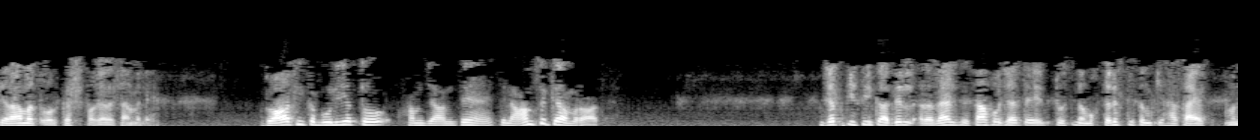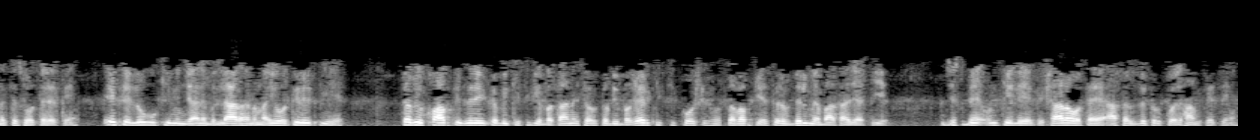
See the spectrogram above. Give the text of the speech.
کرامت اور کشف وغیرہ شامل ہے۔ دعا کی قبولیت تو ہم جانتے ہیں، الہام سے کیا مراد جب کسی کا دل رضائل سے صاف ہو جاتے ہیں تو اس میں مختلف قسم کے حقائق منعقد ہوتے رہتے ہیں۔ ایسے لوگوں کی من جانب اللہ رہنمائی ہوتی رہتی ہے۔ کبھی خواب کے ذریعے کبھی کسی کے بتانے سے اور کبھی بغیر کسی کوشش اور سبب کے صرف دل میں بات آ جاتی ہے جس میں ان کے لیے ایک اشارہ ہوتا ہے آخر ذکر کو الہام کہتے ہیں۔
